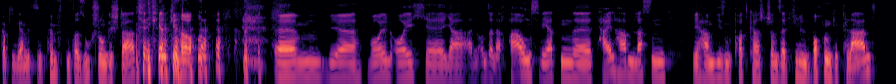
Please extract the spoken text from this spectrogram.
glaube, wir haben jetzt den fünften Versuch schon gestartet. ja, genau. ähm, wir wollen euch äh, ja an unseren Erfahrungswerten äh, teilhaben lassen. Wir haben diesen Podcast schon seit vielen Wochen geplant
